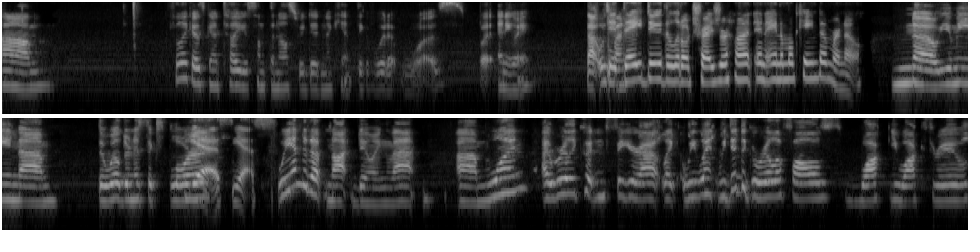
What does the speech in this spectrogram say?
Um i feel like i was going to tell you something else we did and i can't think of what it was but anyway that was did fun. they do the little treasure hunt in animal kingdom or no? No you mean um the wilderness explorer? Yes yes. We ended up not doing that Um, one, I really couldn't figure out. Like we went, we did the Gorilla Falls walk. You walk through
